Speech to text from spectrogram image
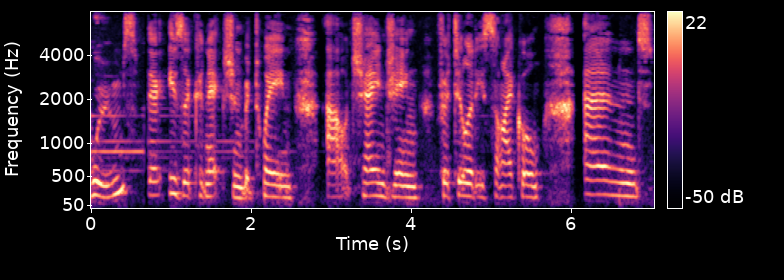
wombs, there is a connection between our changing fertility cycle and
